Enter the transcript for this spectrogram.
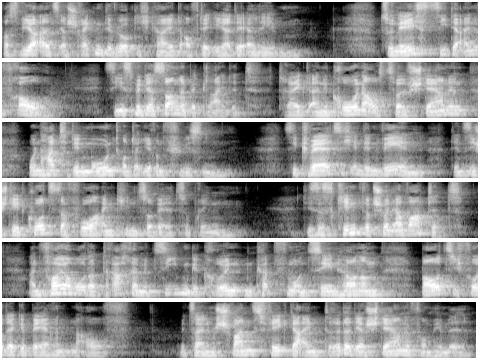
was wir als erschreckende Wirklichkeit auf der Erde erleben. Zunächst sieht er eine Frau. Sie ist mit der Sonne bekleidet, trägt eine Krone aus zwölf Sternen und hat den Mond unter ihren Füßen. Sie quält sich in den Wehen, denn sie steht kurz davor, ein Kind zur Welt zu bringen. Dieses Kind wird schon erwartet. Ein feuerroter Drache mit sieben gekrönten Köpfen und zehn Hörnern baut sich vor der Gebärenden auf. Mit seinem Schwanz fegt er ein Drittel der Sterne vom Himmel.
